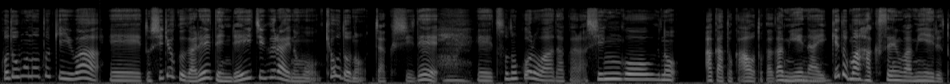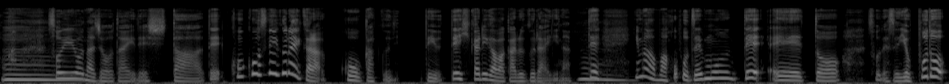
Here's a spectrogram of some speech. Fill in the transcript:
子どもの時は、えーと、視力が0.01ぐらいのもう強度の弱視で、はい、えー、その頃はだから信号の赤とか青とかが見えないけど、うん、まあ白線は見えるとかそういうような状態でした。で高校生ぐらいから口角って言って光がわかるぐらいになって、うん、今はまあほぼ全盲でえっ、ー、とそうですねよっぽど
